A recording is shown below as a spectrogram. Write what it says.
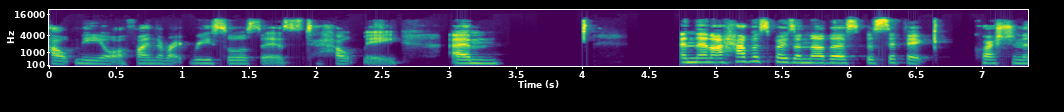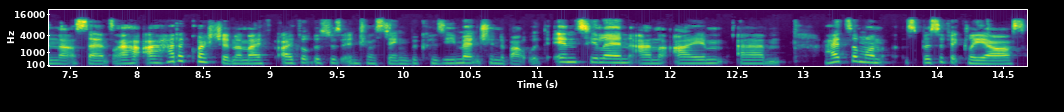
help me or find the right resources to help me. Um and then i have i suppose another specific question in that sense. I, I had a question and I, I thought this was interesting because you mentioned about with insulin and i'm um i had someone specifically ask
